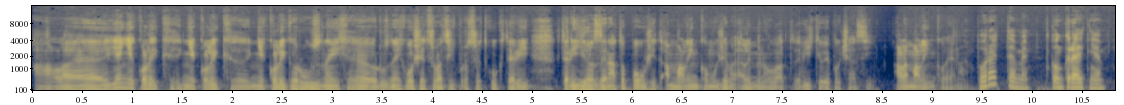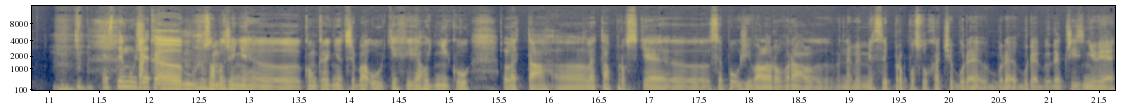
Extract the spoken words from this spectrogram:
ale je několik, několik, několik různých, různých ošetřovacích prostředků, který, který lze na to použít a malinko můžeme eliminovat výkyvy počasí. Ale malinko jenom. Poraďte mi konkrétně. Jestli můžete. Tak uh, můžu samozřejmě. Uh, konkrétně třeba u těch jahodníků leta, uh, leta prostě se používal rovral. Nevím, jestli pro posluchače bude, bude, bude, bude příznivě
